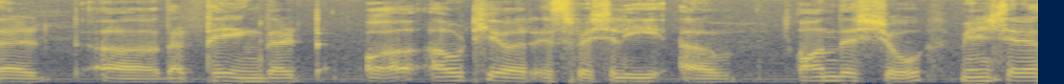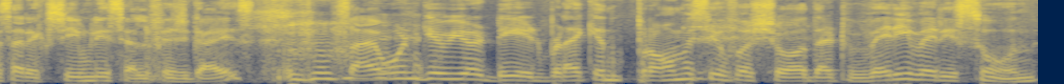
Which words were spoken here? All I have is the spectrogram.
that uh, that thing that uh, out here, especially. Uh, on this show, me and Shreyas are extremely selfish guys. so I won't give you a date, but I can promise you for sure that very, very soon,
